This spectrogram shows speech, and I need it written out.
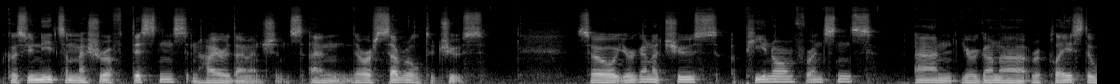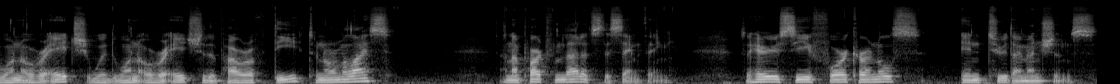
Because you need some measure of distance in higher dimensions, and there are several to choose. So you're gonna choose a p norm, for instance, and you're gonna replace the 1 over h with 1 over h to the power of d to normalize. And apart from that, it's the same thing. So here you see four kernels in two dimensions.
